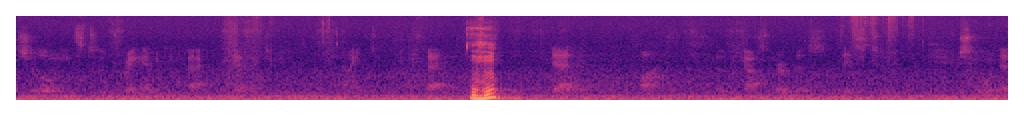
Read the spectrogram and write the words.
Shalom means to bring everything back together, to unite back. Mm-hmm. That implies that God's purpose is to restore that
